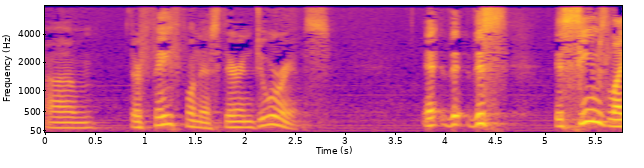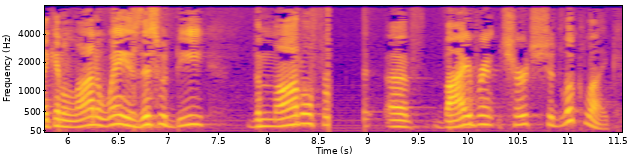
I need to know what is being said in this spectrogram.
Um, their faithfulness, their endurance. Eh, it, this, it seems like in a lot of ways this would be the model for a vibrant church should look like.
